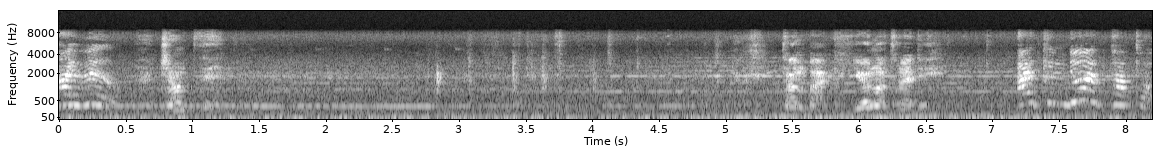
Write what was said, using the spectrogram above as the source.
I will. Jump then. Come back. You're not ready. I can do it, Papa.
